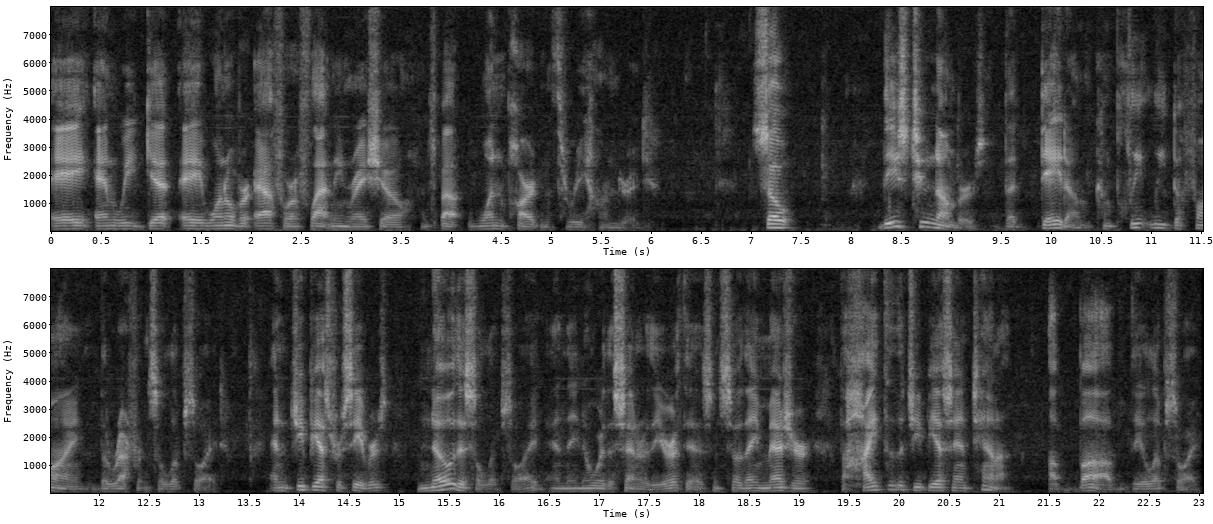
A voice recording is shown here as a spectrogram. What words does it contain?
a, and we get a 1 over f, or a flattening ratio. It's about 1 part in 300. So these two numbers, the datum, completely define the reference ellipsoid. And GPS receivers know this ellipsoid and they know where the center of the Earth is, and so they measure the height of the GPS antenna above the ellipsoid.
